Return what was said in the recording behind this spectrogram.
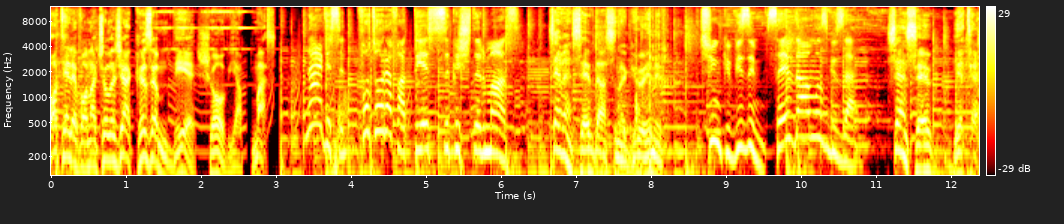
o telefon açılacak kızım diye şov yapmaz. Neredesin? Fotoğraf at diye sıkıştırmaz. Seven sevdasına güvenir. Çünkü bizim sevdamız güzel. Sen sev yeter.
